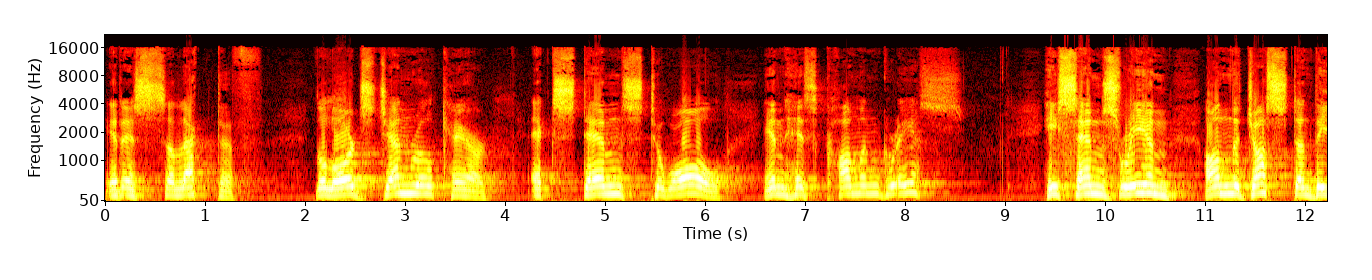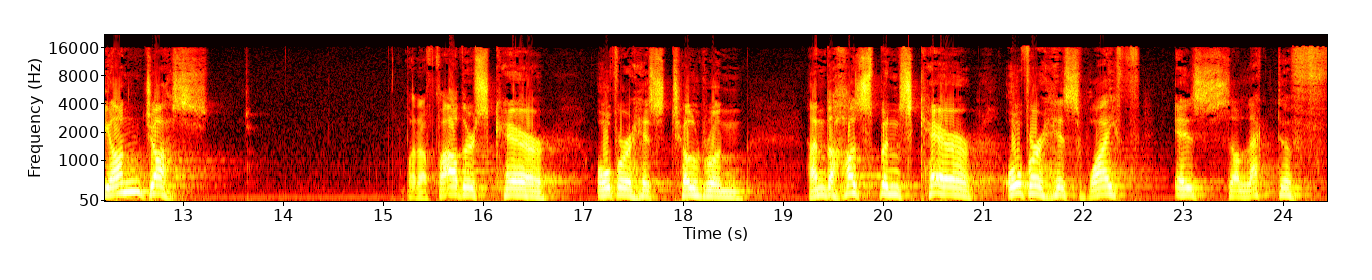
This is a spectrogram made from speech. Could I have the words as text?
it is selective. The Lord's general care extends to all in His common grace. He sends rain on the just and the unjust. But a father's care over his children and a husband's care over his wife is selective.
